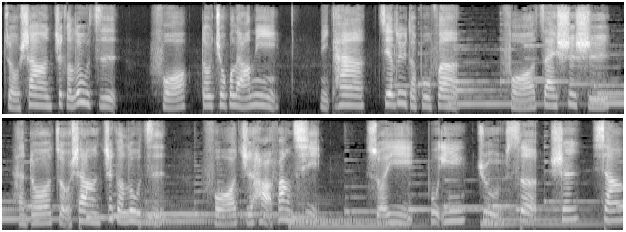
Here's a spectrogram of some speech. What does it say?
走上这个路子，佛都救不了你。你看戒律的部分，佛在世时。很多走上这个路子，佛只好放弃，所以不应住色声香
